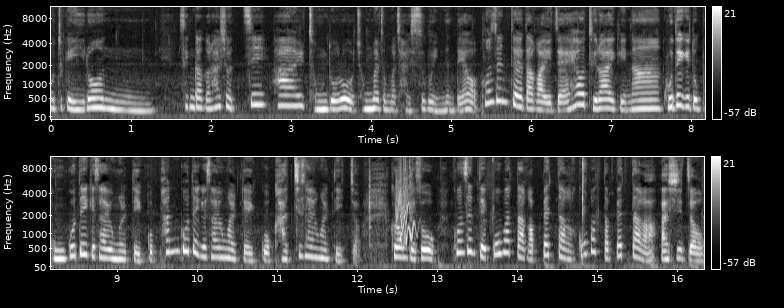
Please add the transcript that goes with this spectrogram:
어떻게 이런 생각을 하셨지? 할 정도로 정말 정말 잘 쓰고 있는데요. 콘센트에다가 이제 헤어 드라이기나 고데기도 본 고데기 사용할 때 있고 판 고데기 사용할 때 있고 같이 사용할 때 있죠. 그럼 계속 콘센트에 꼽았다가 뺐다가 꼽았다 뺐다가 아시죠?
